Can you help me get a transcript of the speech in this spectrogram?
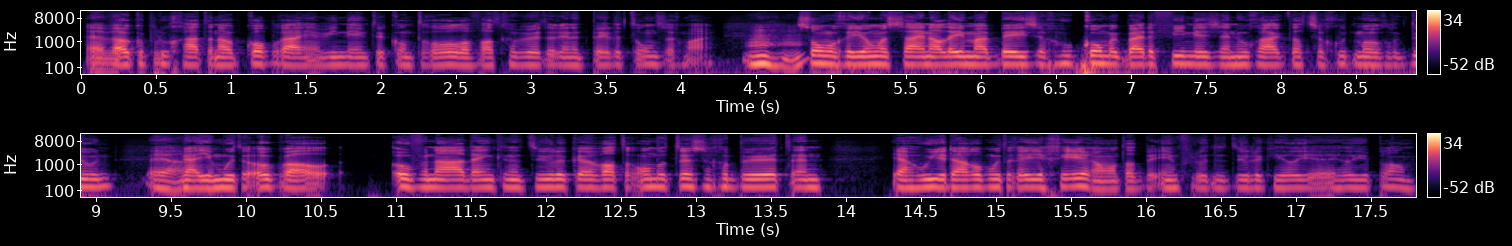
eh, welke ploeg gaat er nou op kop rijden en wie neemt de controle of wat gebeurt er in het peloton, zeg maar. Sommige jongens zijn alleen maar bezig, hoe kom ik bij de finish en hoe ga ik dat zo goed mogelijk doen. Ja. Ja, je moet er ook wel over nadenken natuurlijk eh, wat er ondertussen gebeurt en ja, hoe je daarop moet reageren. Want dat beïnvloedt natuurlijk heel je, heel je plan.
